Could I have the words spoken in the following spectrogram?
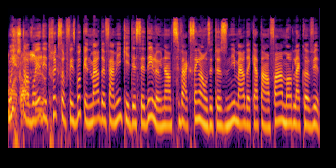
Oui, je t'envoyais sur... des trucs sur Facebook. Une mère de famille qui est décédée, là, une anti-vaccin aux États-Unis, mère de quatre enfants, mort de la COVID.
